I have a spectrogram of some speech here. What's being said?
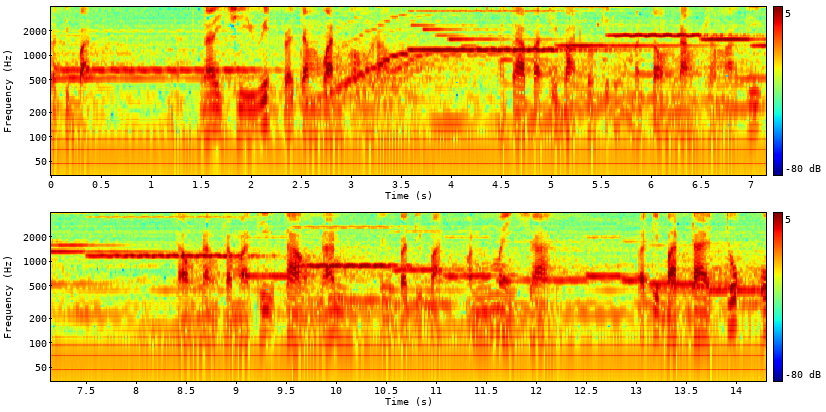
ปฏิบัติในชีวิตประจำวันของเราถ้าปฏิบัติก็คิดว่ามันต้องนั่งสมาธิ ต้องนั่งสมาธิเท่านั้นจึงปฏิบัติมันไม่ใช่ ปฏิบัติได้ทุกโอ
